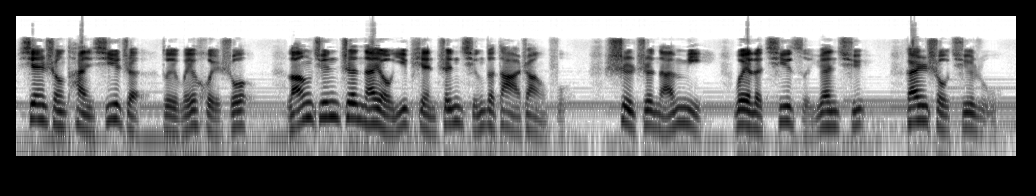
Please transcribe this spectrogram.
先生叹息着对韦慧说：“郎君真乃有一片真情的大丈夫，世之难觅。为了妻子冤屈，甘受屈辱，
